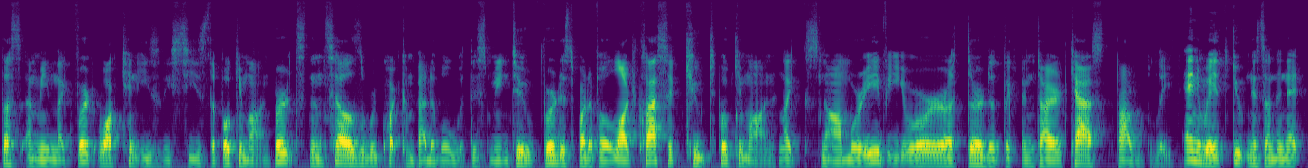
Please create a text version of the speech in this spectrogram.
thus a meme like Furret Walk can easily seize the Pokemon. Furrets themselves were quite compatible with this meme too. Furret is part of a large classic cute Pokemon like Snom or Eevee, or a third of the entire cast probably. Anyways, cuteness on the net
